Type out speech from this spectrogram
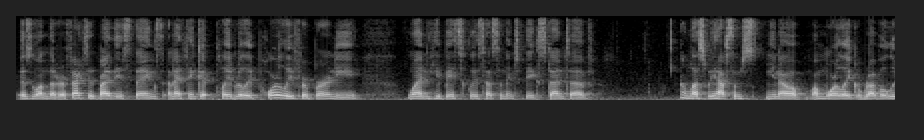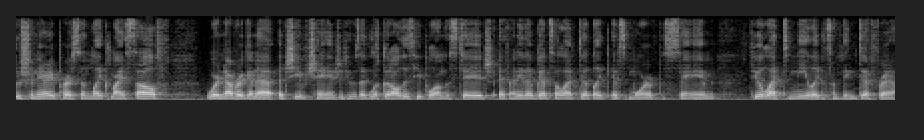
is one that are affected by these things. And I think it played really poorly for Bernie when he basically said something to the extent of, unless we have some, you know, a more like revolutionary person like myself, we're never going to achieve change. And he was like, look at all these people on the stage. If any of them gets elected, like it's more of the same. If you elect me, like it's something different.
